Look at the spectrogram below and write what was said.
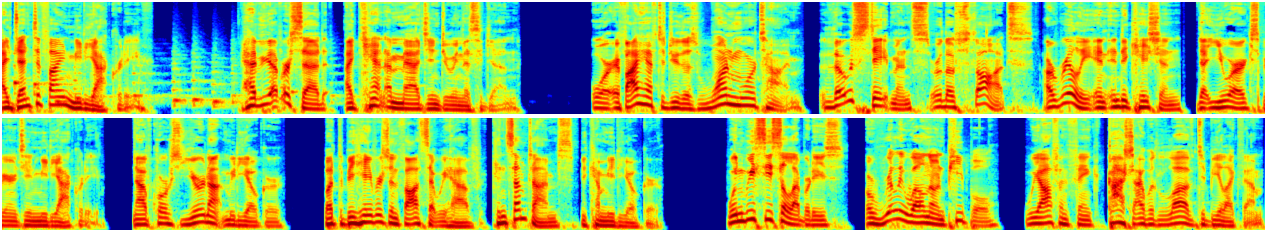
Identifying mediocrity. Have you ever said, I can't imagine doing this again? Or if I have to do this one more time, those statements or those thoughts are really an indication that you are experiencing mediocrity. Now, of course, you're not mediocre, but the behaviors and thoughts that we have can sometimes become mediocre. When we see celebrities or really well known people, we often think, gosh, I would love to be like them.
